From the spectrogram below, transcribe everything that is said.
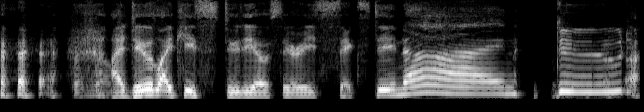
Sure. I do like he's Studio Series 69. Dude,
